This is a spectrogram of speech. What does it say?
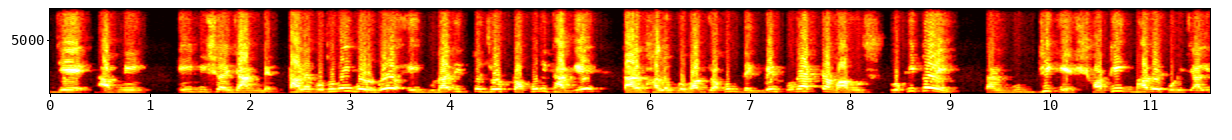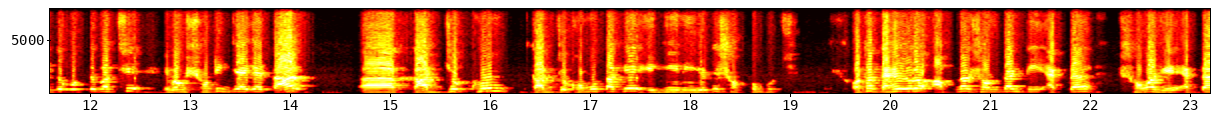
যে আপনি এই বিষয়ে জানবেন। তাহলে প্রথমেই বলব, এই বুধাদিত্য যোগ তখনই থাকে তার ভালো প্রভাব যখন দেখবেন কোনো একটা মানুষ প্রকৃতই তার বুদ্ধিকে সঠিকভাবে পরিচালিত করতে পারছে এবং সঠিক জায়গায় তার কার্যক্ষম কার্যক্ষমতাকে এগিয়ে নিয়ে যেতে সক্ষম হচ্ছে। অর্থাৎ দেখা গেল আপনার সন্তানটি একটা সমাজে একটা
